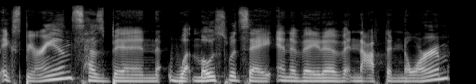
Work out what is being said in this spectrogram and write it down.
experience has been what most would say innovative and not the norm,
